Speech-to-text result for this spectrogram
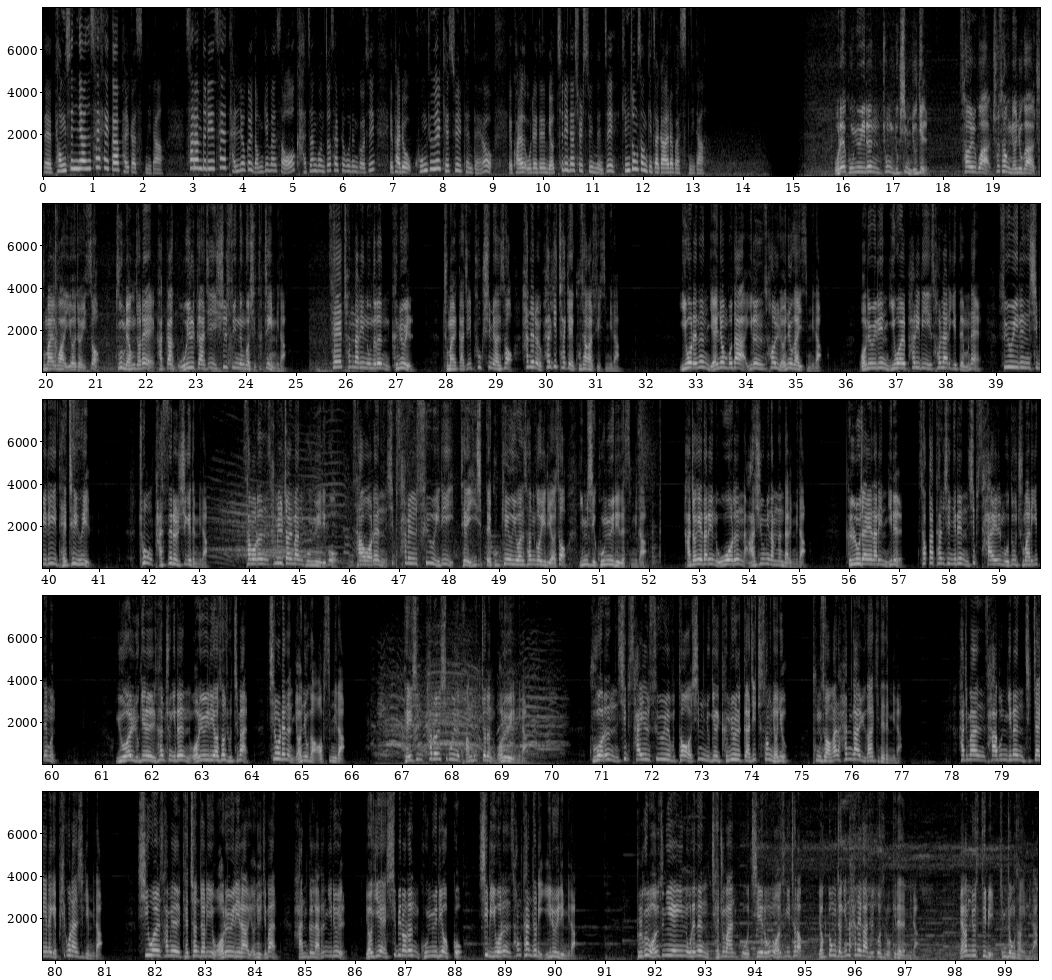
네, 병신년 새해가 밝았습니다. 사람들이 새 달력을 넘기면서 가장 먼저 살펴보는 것이 바로 공휴일 개수일 텐데요. 과연 올해는 며칠이나 쉴 수 있는지 김종성 기자가 알아봤습니다. 올해 공휴일은 총 66일. 설과 추석 연휴가 주말과 이어져 있어 두 명절에 각각 5일까지 쉴 수 있는 것이 특징입니다. 새해 첫날인 오늘은 금요일. 주말까지 푹 쉬면서 한 해를 활기차게 구상할 수 있습니다. 2월에는 예년보다 이른 설 연휴가 있습니다. 월요일인 2월 8일이 설날이기 때문에 수요일인 10일이 대체 휴일. 총 닷새를 쉬게 됩니다. 3월은 3일절만 공휴일이고 4월엔 13일 수요일이 제20대 국회의원 선거일이어서 임시 공휴일이 됐습니다. 가정의 달인 5월은 아쉬움이 남는 달입니다. 근로자의 날인 1일, 석가탄신일은 14일 모두 주말이기 때문 6월 6일 현충일은 월요일이어서 좋지만 7월에는 연휴가 없습니다. 대신 8월 15일 광복절은 월요일입니다. 9월은 14일 수요일부터 16일 금요일까지 추석 연휴, 풍성한 한가위가 기대됩니다. 하지만 4분기는 직장인에게 피곤한 시기입니다. 10월 3일 개천절이 월요일이라 연휴지만 한글날은 일요일, 여기에 11월은 공휴일이 없고 12월은 성탄절이 일요일입니다. 붉은 원숭이 해인 올해는 재주 많고 지혜로운 원숭이처럼 역동적인 한 해가 될 것으로 기대됩니다. 연합뉴스 TV 김종성입니다.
